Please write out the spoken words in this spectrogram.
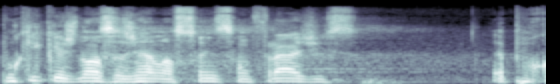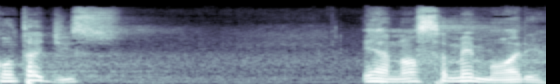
Por que, que as nossas relações são frágeis? É por conta disso. É a nossa memória.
